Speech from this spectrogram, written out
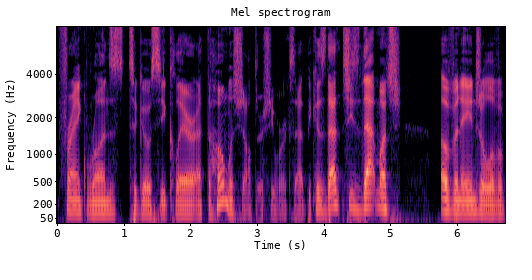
Frank runs to go see Claire at the homeless shelter she works at because that she's that much of an angel of a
